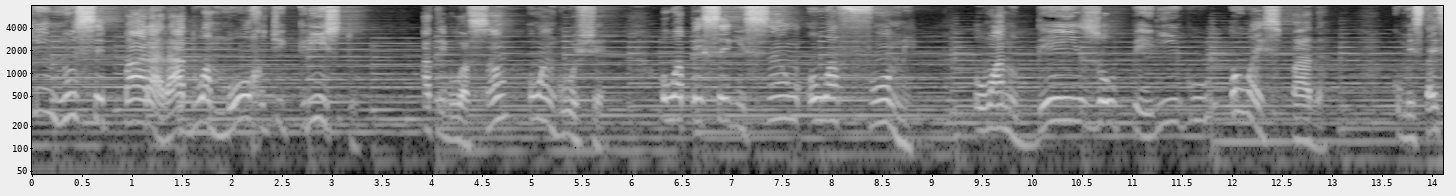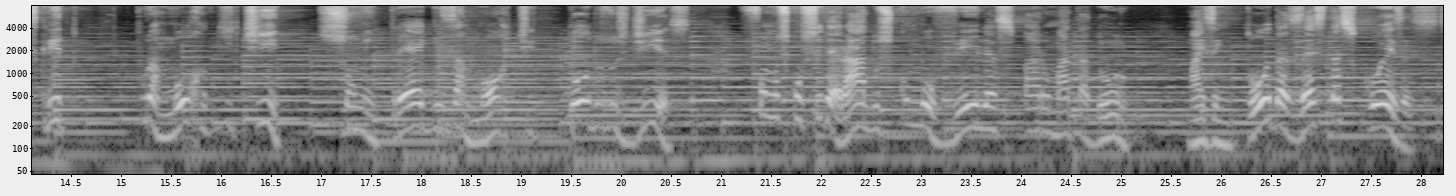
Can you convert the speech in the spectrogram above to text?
Quem nos separará do amor de Cristo? A tribulação ou a angústia? Ou a perseguição ou a fome? Ou a nudez, ou o perigo, ou a espada. Como está escrito, por amor de ti, somos entregues à morte todos os dias. Fomos considerados como ovelhas para o matadouro, mas em todas estas coisas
